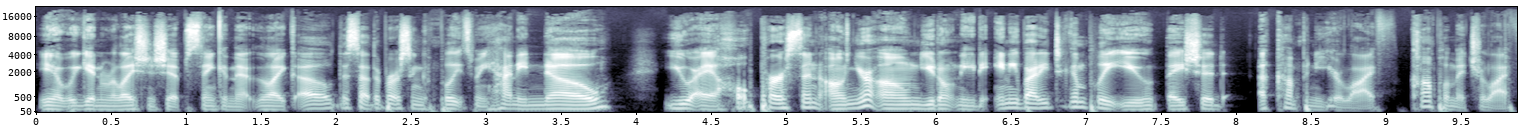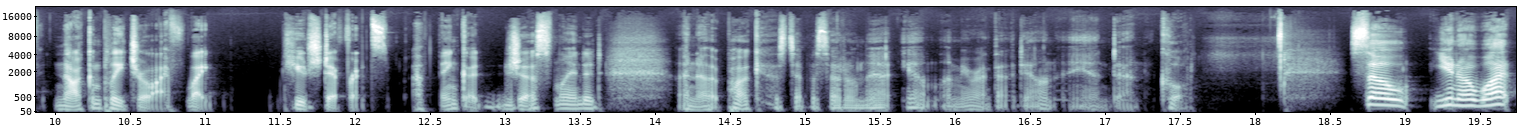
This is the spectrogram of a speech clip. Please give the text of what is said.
You know, we get in relationships thinking that like, oh, this other person completes me. Honey, no. You are a whole person on your own. You don't need anybody to complete you. They should accompany your life, complement your life, not complete your life. Like huge difference. I think I just landed another podcast episode on that. Yeah, let me write that down. And uh, cool. So, you know what?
